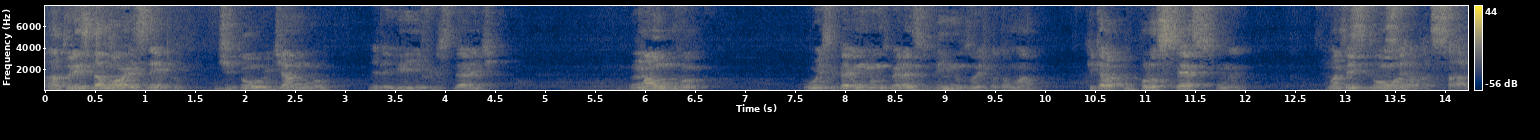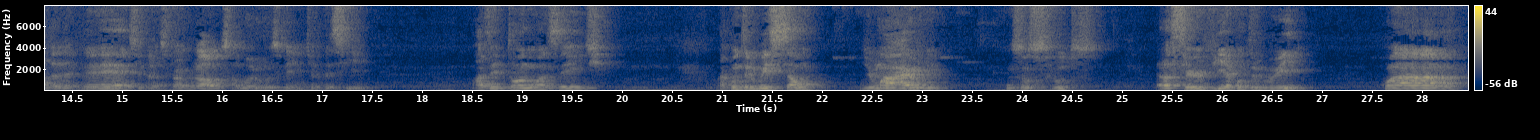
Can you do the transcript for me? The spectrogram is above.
A natureza dá o maior exemplo de dor, de amor, de alegria, felicidade. Uma uva, hoje você pega um dos melhores vinhos hoje para tomar. O que, que ela, o processo, né? Uma azeitona. Ser amassada, né? É. Se transforma em algo saboroso que a gente aprecia. Azeitona, o azeite. A contribuição de uma árvore com seus frutos, ela servir a contribuir com a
